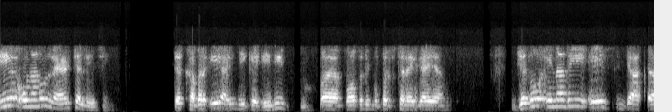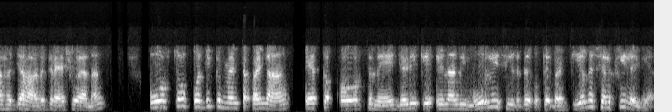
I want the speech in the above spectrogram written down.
ਇਹ ਉਹਨਾਂ ਨੂੰ ਲੈਣ ਚੱਲੀ ਸੀ। ਤੇ ਖਬਰ ਇਹ ਆਈ ਜੀ ਕਿ ਇਹ ਵੀ ਮੌਤ ਦੀ ਮੁਕਤ ਚਲੇ ਗਏ ਆ। ਜਦੋਂ ਇਹਨਾਂ ਦੀ ਇਸ ਜਾ- ਅਹ, ਜਹਾਜ਼ ਕ੍ਰੈਸ਼ ਹੋਇਆ ਨਾ ਉਸ ਤੋਂ ਕੁਝ ਕੁ ਮਿੰਟ ਪਹਿਲਾਂ ਇੱਕ ਔਰਤ ਨੇ ਜਿਹੜੀ ਕਿ ਇਹਨਾਂ ਦੀ ਮੂਰਲੀ ਸੀਟ ਦੇ ਉੱਤੇ ਬੈਠੀ ਆ ਉਹਨੇ ਸੈਲਫੀ ਲਈ ਆ।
